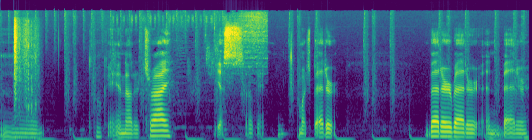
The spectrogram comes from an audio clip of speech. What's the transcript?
Um, okay, another try. Yes, okay. Much better. Better, better, and better.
